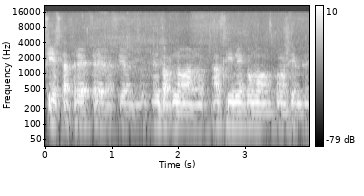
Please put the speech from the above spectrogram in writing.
fiesta, cele- celebración en torno al, cine como, como siempre.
